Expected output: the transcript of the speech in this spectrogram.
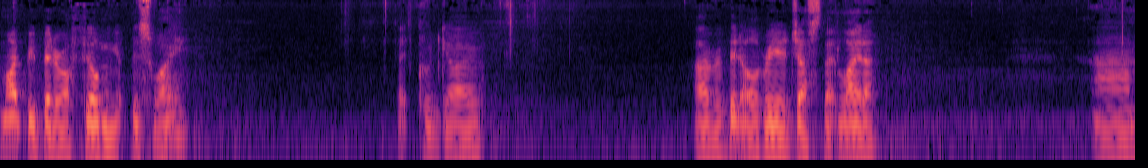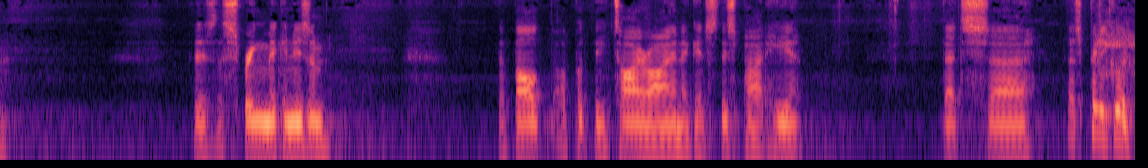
Might be better off filming it this way. That could go over a bit. I'll readjust that later. Um, there's the spring mechanism the bolt I'll put the tire iron against this part here that's uh, that's pretty good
